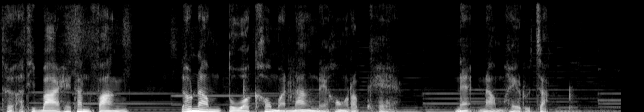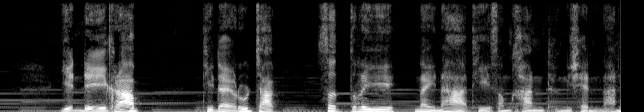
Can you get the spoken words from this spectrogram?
เธออธิบายให้ท่านฟัง แล้วนำตัวเข้ามานั่งในห้องรับแขก แนะนำให้รู้จัก ยินดีครับ ที่ได้รู้จักสตรีในหน้าที่สำคัญถึงเช่นนั้น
